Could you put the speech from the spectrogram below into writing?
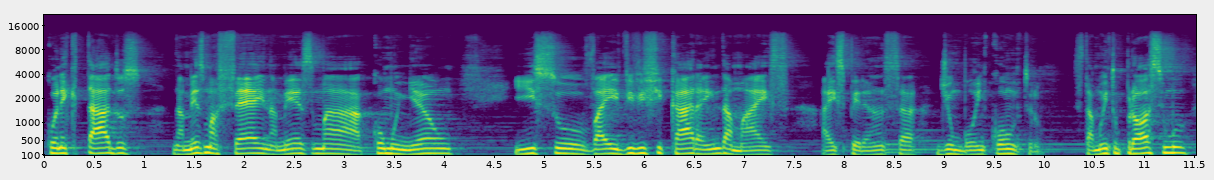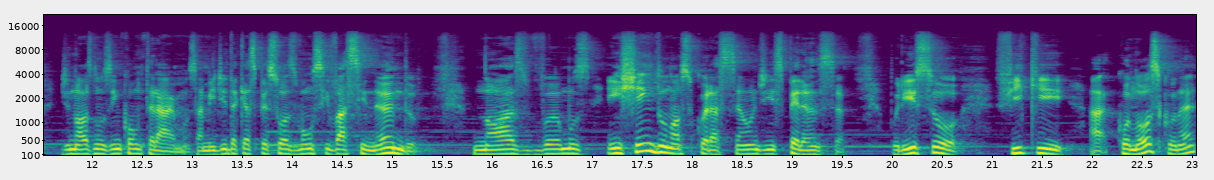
conectados na mesma fé e na mesma comunhão, e isso vai vivificar ainda mais a esperança de um bom encontro. Está muito próximo de nós nos encontrarmos. À medida que as pessoas vão se vacinando, nós vamos enchendo o nosso coração de esperança. Por isso, fique ah, conosco né,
